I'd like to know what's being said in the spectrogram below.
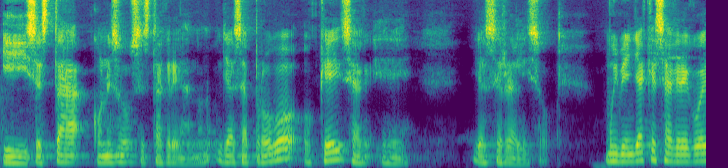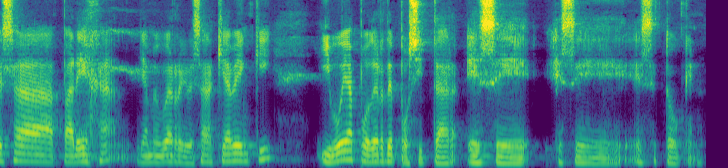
y se está, con eso se está agregando, ¿no? Ya se aprobó, ok, eh, ya se realizó. Muy bien, ya que se agregó esa pareja, ya me voy a regresar aquí a Benki y voy a poder depositar ese, ese, ese token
